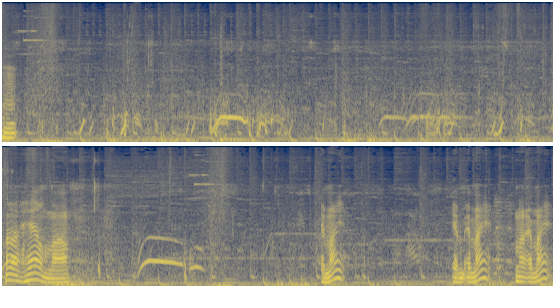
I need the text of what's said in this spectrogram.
Hmm. Oh, hell no. Am I? Am, am I? No, am I?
